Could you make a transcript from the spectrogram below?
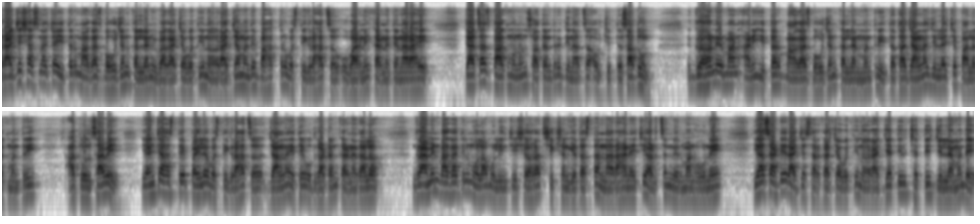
राज्य शासनाच्या इतर मागास बहुजन कल्याण विभागाच्या वतीनं राज्यामध्ये बहात्तर वसतिगृहाचं उभारणी करण्यात येणार आहे. त्याचाच भाग म्हणून स्वातंत्र्य दिनाचं औचित्य साधून गृहनिर्माण आणि इतर मागास बहुजन कल्याण मंत्री तथा जालना जिल्ह्याचे पालकमंत्री अतुल सावे यांच्या हस्ते पहिल्या वसतिगृहाचं जालना येथे उद्घाटन करण्यात आलं. ग्रामीण भागातील मुलामुलींची शहरात शिक्षण घेत असताना राहण्याची अडचण निर्माण होऊ नये यासाठी राज्य सरकारच्या वतीनं राज्यातील छत्तीस जिल्ह्यामध्ये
